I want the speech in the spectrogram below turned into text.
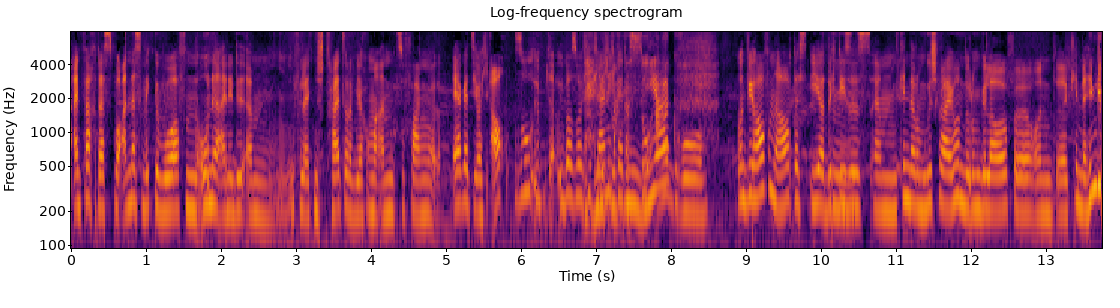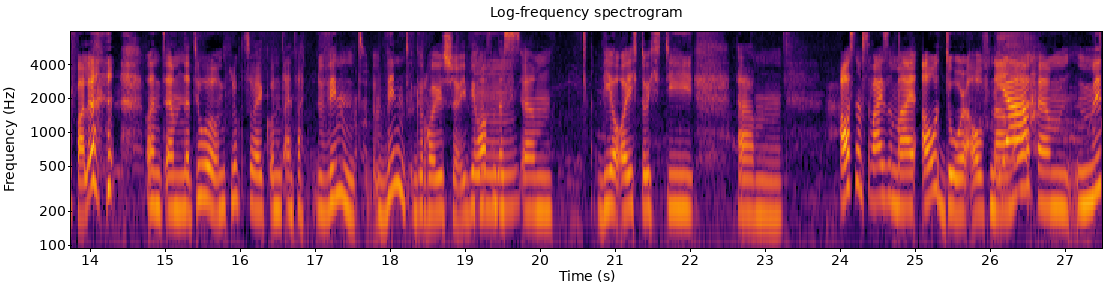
einfach das woanders weggeworfen, ohne eine ähm, vielleicht einen Streit oder wie auch immer anzufangen? Ärgert ihr euch auch so über, über solche Kleinigkeiten das so wir. Agro. Und wir hoffen auch, dass ihr durch hm. dieses ähm, Kinderrumgeschrei, Hunde rumgelaufe und äh, Kinder hingefalle und ähm, Natur und Flugzeug und einfach Wind, Windgeräusche. Wir hm. hoffen, dass ähm, wir euch durch die ähm, ausnahmsweise mal Outdoor-Aufnahme ja. ähm, mit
